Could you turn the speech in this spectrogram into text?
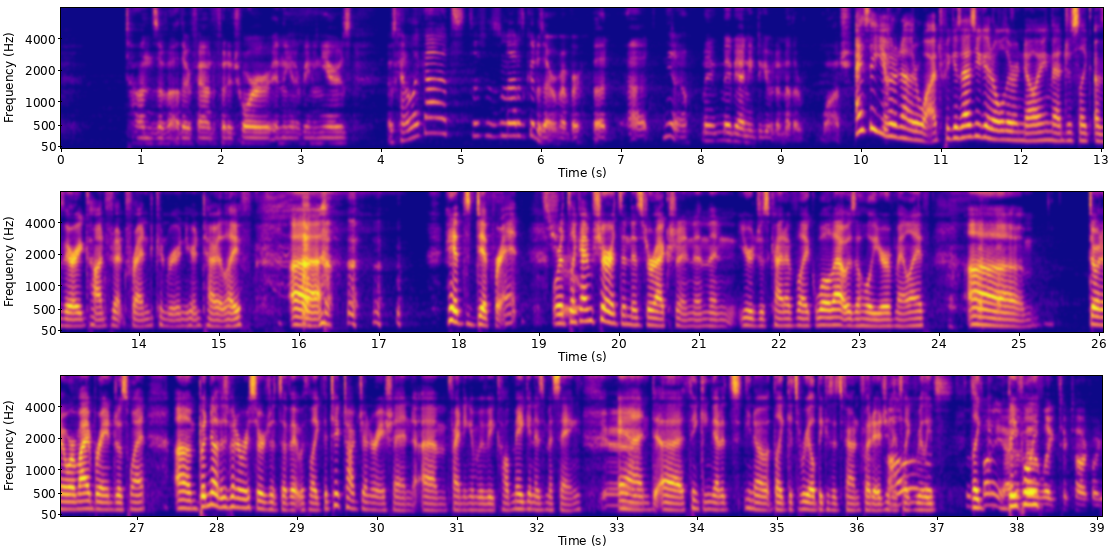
tons of other found footage horror in the intervening years. I was kind of like, ah, it's this is not as good as I remember, but uh, you know, may- maybe I need to give it another watch. I say give it another watch because as you get older, knowing that just like a very confident friend can ruin your entire life, uh, hits different. Where it's like. I'm sure it's in this direction, and then you're just kind of like, well, that was a whole year of my life. Um, don't know where my brain just went. Um, but no, there's been a resurgence of it with like the TikTok generation um, finding a movie called Megan is Missing Yeah. and uh, thinking that it's you know like it's real because it's found footage and it's like Oh, really that's, that's like, funny. They fully- know, like TikTok like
